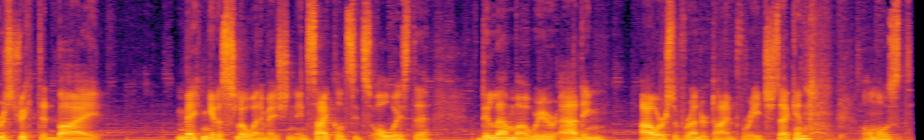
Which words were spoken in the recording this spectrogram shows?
restricted by making it a slow animation. In Cycles, it's always the dilemma where you're adding hours of render time for each second, almost.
